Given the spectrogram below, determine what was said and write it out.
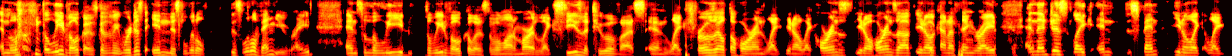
And the, the lead vocalist, because I mean, we're just in this little this little venue, right? And so the lead the lead vocalist of Amon like sees the two of us and like throws out the horn, like you know, like horns, you know, horns up, you know, kind of thing, right? And then just like and spent, you know, like like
